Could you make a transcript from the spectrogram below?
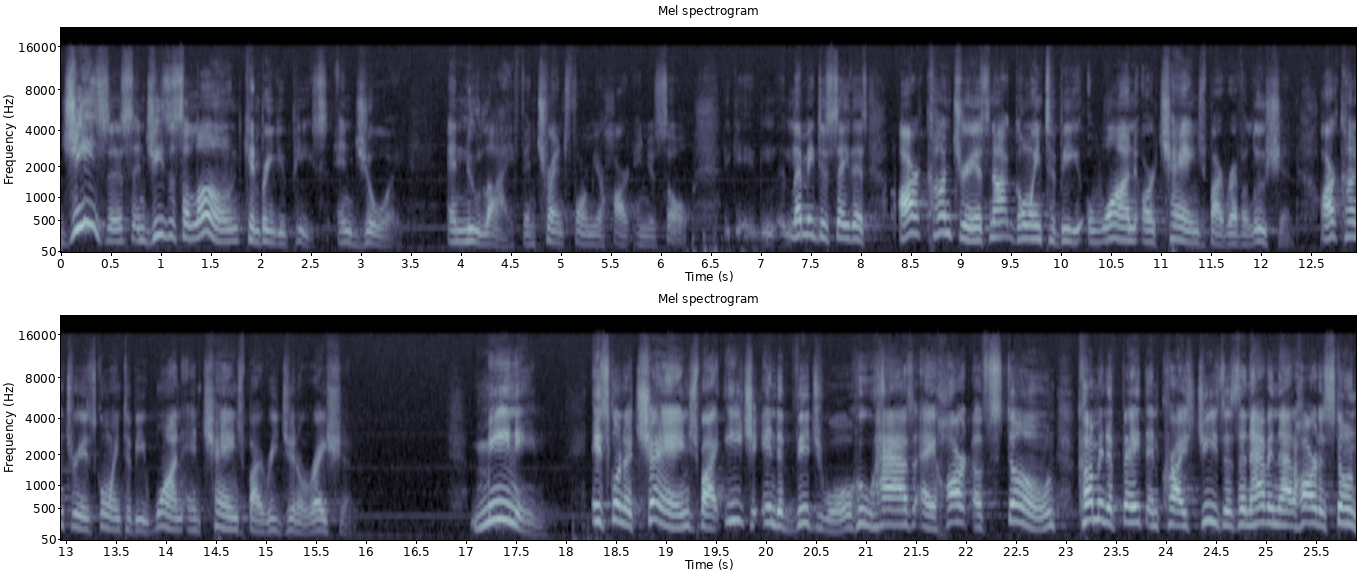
Jesus and Jesus alone can bring you peace and joy and new life and transform your heart and your soul. Let me just say this our country is not going to be won or changed by revolution, our country is going to be won and changed by regeneration. Meaning, it's going to change by each individual who has a heart of stone coming to faith in Christ Jesus and having that heart of stone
